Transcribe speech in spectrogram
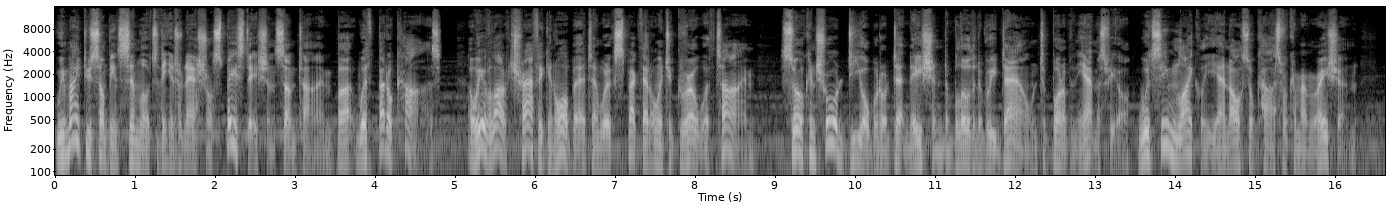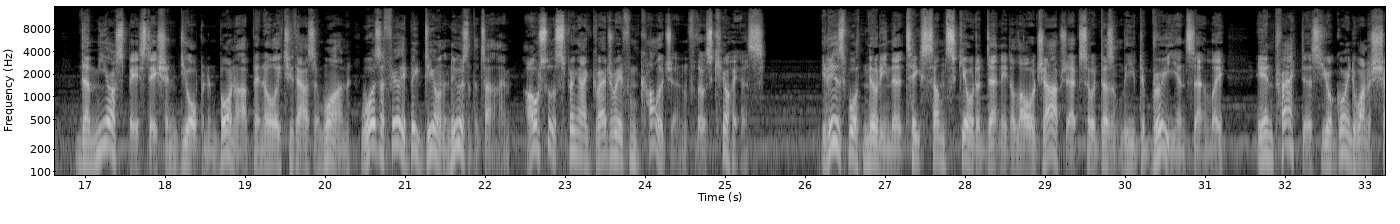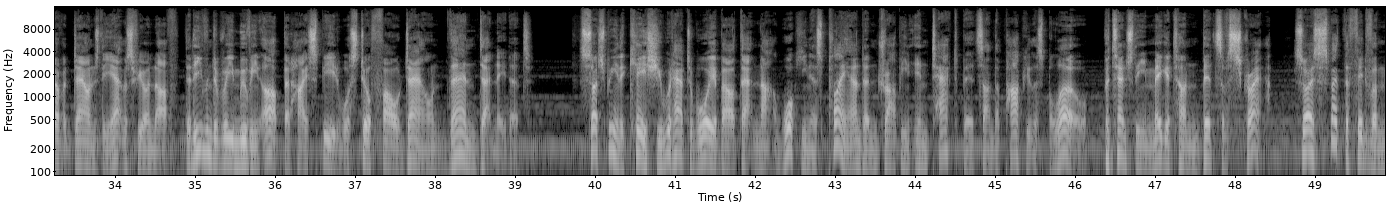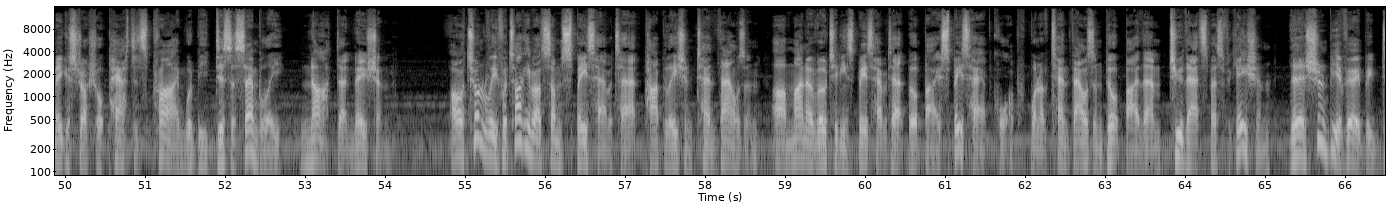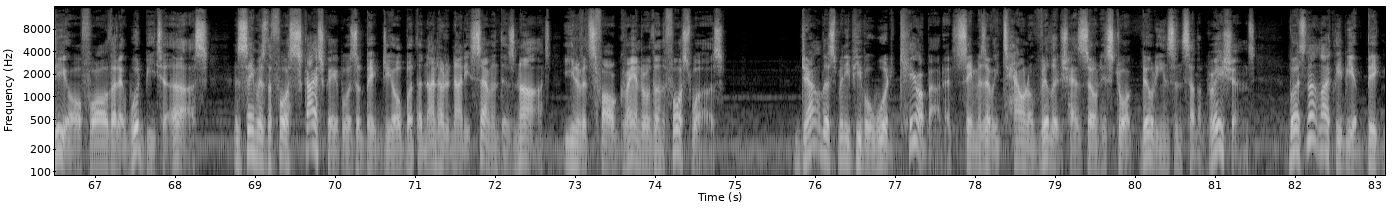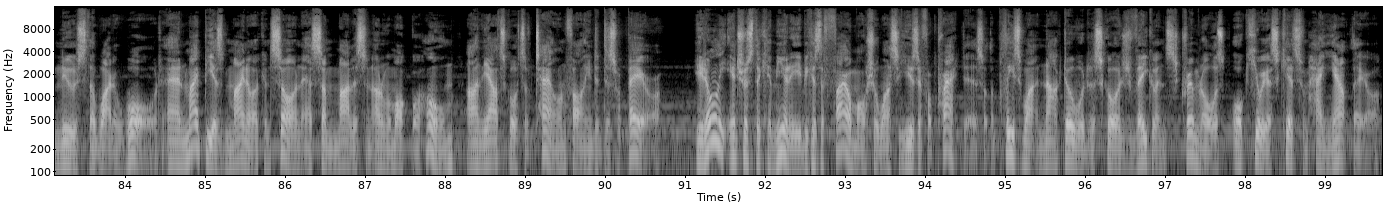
We might do something similar to the International Space Station sometime, but with better cars. Uh, we have a lot of traffic in orbit and would expect that only to grow with time, so a controlled deorbital detonation to blow the debris down to burn up in the atmosphere would seem likely and also cause for commemoration. The Mir space station deorbited and burn up in early 2001 was a fairly big deal in the news at the time, also the spring I graduated from college in for those curious. It is worth noting that it takes some skill to detonate a large object so it doesn't leave debris incidentally, in practice, you're going to want to shove it down into the atmosphere enough that even debris moving up at high speed will still fall down, then detonate it. Such being the case, you would have to worry about that not working as planned and dropping intact bits on the populace below, potentially megaton bits of scrap. So I suspect the fate of a megastructure past its prime would be disassembly, not detonation. Alternatively, if we're talking about some space habitat, population 10,000, a minor rotating space habitat built by Spacehab Corp., one of 10,000 built by them to that specification, then it shouldn't be a very big deal for all that it would be to us. The same as the first skyscraper was a big deal, but the 997th is not, even if it's far grander than the first was. Doubtless many people would care about it, same as every town or village has its own historic buildings and celebrations, but it's not likely to be a big news to the wider world and might be as minor a concern as some modest and unremarkable home on the outskirts of town falling into disrepair. It only interests the community because the fire marshal wants to use it for practice or the police want it knocked over to discourage vagrants, criminals, or curious kids from hanging out there.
